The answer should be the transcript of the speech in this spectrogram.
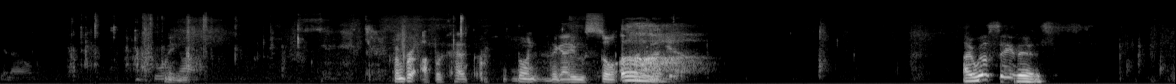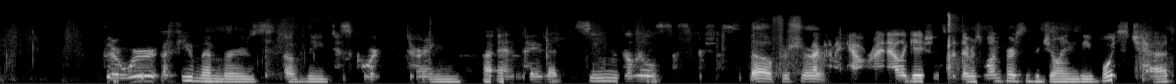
you know, going off. Remember Uppercut? The, one, the guy who stole Ugh. I will say this. There were a few members of the Discord during uh, End Day that seemed a little suspicious. Oh, for sure. I'm not to make outright allegations, but there was one person who joined the voice chat,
